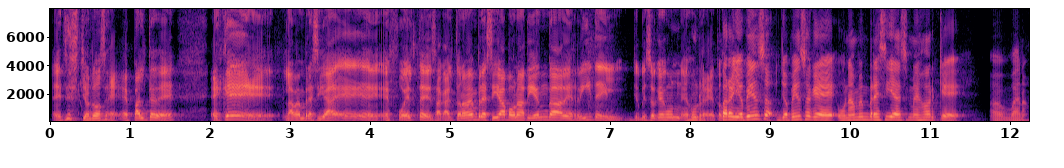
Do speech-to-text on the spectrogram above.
yo no sé, es parte de... Es que la membresía es, fuerte. Sacarte una membresía para una tienda de retail, yo pienso que es un, es un reto. Pero yo pienso, yo pienso que una membresía es mejor que... Ah, bueno,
